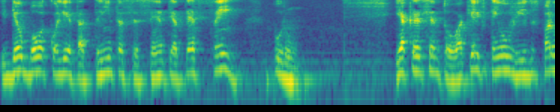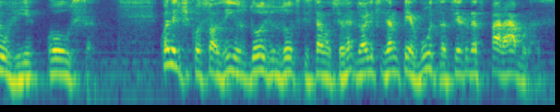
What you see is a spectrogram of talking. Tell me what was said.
e deu boa colheita, 30, 60 e até 100 por um. E acrescentou: Aquele que tem ouvidos para ouvir, ouça. Quando ele ficou sozinho, os doze e os outros que estavam ao seu redor lhe fizeram perguntas acerca das parábolas.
